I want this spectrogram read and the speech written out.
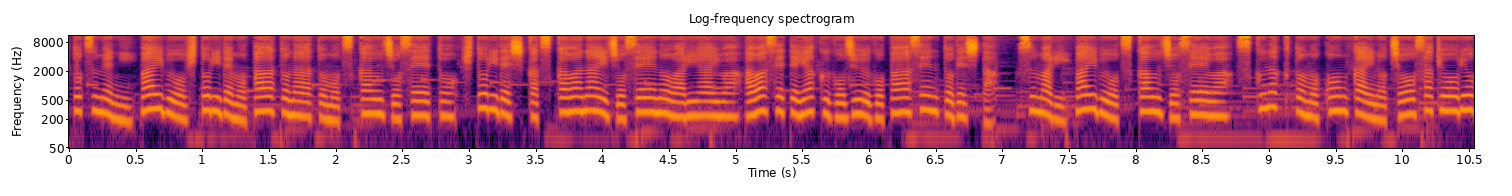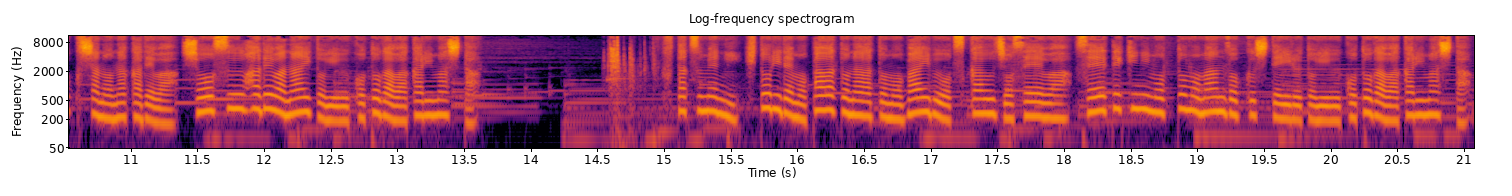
一つ目に、バイブを一人でもパートナーとも使う女性と一人でしか使わない女性の割合は合わせて約55%でした。つまり、バイブを使う女性は少なくとも今回の調査協力者の中では少数派ではないということが分かりました。二つ目に、一人でもパートナーともバイブを使う女性は、性的に最も満足しているということが分かりました。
